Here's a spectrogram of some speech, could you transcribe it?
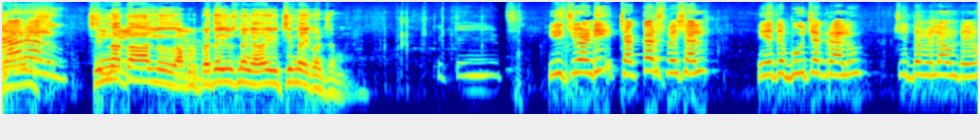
దారాలు చిన్న తాళ్ళు. అప్పుడు పెద్ద చూసినాం కదా ఇవి చిన్నవి కొంచెం. ఇది చూడండి చక్కర్ స్పెషల్. ఏదైతే భూచక్రాలు చూద్దాం ఎలా ఉంటాయో.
